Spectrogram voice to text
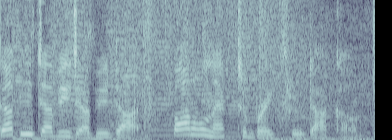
www.bottlenecktobreakthrough.com.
